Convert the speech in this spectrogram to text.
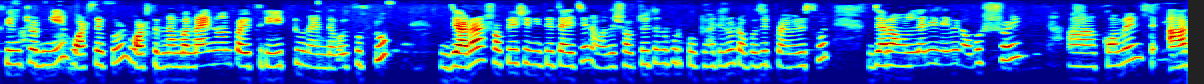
স্ক্রিনশট নিয়ে হোয়াটসঅ্যাপ করুন। WhatsApp number nine one five three eight two nine double four two যারা শপে এসে নিতে চাইছেন, আমাদের সব Chaitanyapur Kukhati road opposite primary school যারা অনলাইনে নেবেন, অবশ্যই কমেন্ট আর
